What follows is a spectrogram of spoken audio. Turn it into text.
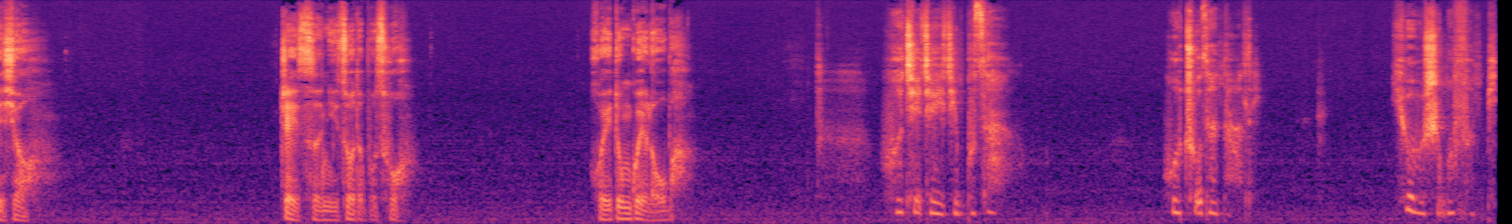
锦绣，这次你做的不错，回东贵楼吧。我姐姐已经不在了，我住在哪里，又有什么分别？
